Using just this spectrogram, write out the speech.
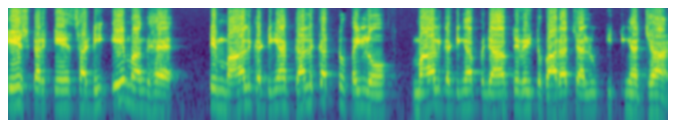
ਇਸ ਕਰਕੇ ਸਾਡੀ ਇਹ ਮੰਗ ਹੈ ਕਿ ਮਾਲ ਗੱਡੀਆਂ ਗੱਲ ਤੋਂ ਪਹਿਲਾਂ ਮਾਲ ਗੱਡੀਆਂ ਪੰਜਾਬ ਦੇ ਵਿੱਚ ਦੁਬਾਰਾ ਚਾਲੂ ਕੀਤੀਆਂ ਜਾਣ।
